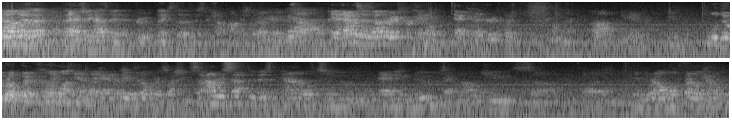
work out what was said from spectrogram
No, That, that- that actually has been improved, thanks to Mr. Sean Hawkins over here. Okay. Yeah, that was another expert panel tackled that very quick. Rob, again. We'll do it real quick, only one hand. up. And a real quick question. So how receptive is the panel to adding new technologies uh, uh, in the realm of thermochemical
